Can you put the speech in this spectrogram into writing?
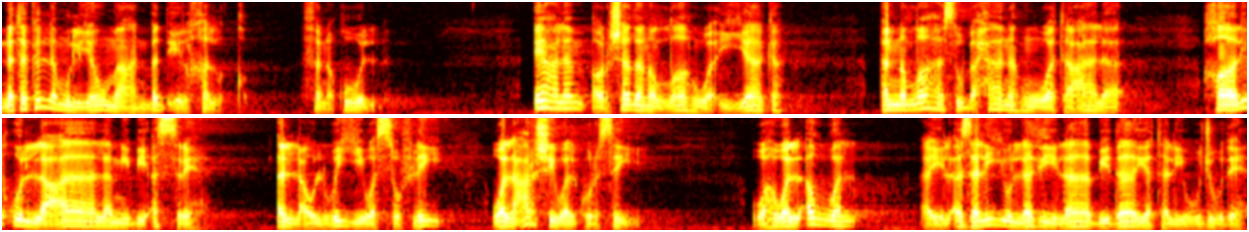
نتكلم اليوم عن بدء الخلق فنقول اعلم أرشدنا الله وإياك أن الله سبحانه وتعالى خالق العالم بأسره العلوي والسفلي والعرش والكرسي وهو الأول أي الأزلي الذي لا بداية لوجوده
